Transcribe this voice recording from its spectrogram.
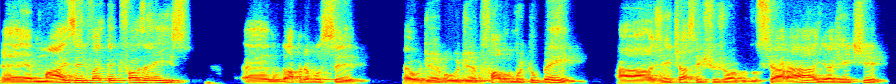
é, mas ele vai ter que fazer isso. É, não dá para você. É, o, Diego, o Diego falou muito bem. A gente assiste os jogos do Ceará e a gente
